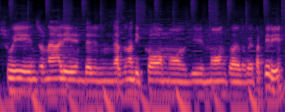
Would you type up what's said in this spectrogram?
sui giornali della zona di Como, di Monza, da quelle parti lì.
